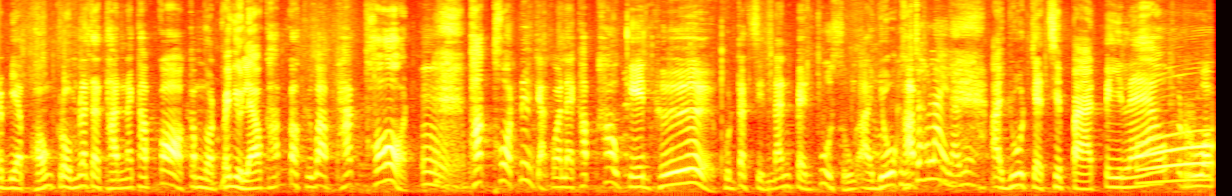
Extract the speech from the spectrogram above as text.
ระเบียบของกรมราชทัณฑ์นะครับ ก็กำหนดไว้อยู่แล้วครับ ก็คือว่าพักโทษอืมพักโทษเนื่องจากว่าอะไรครับ เข้าเกณฑ์คือ คุณทักษิณนั้นเป็นผู้สูงอายุครับเท่าไหร่แล้วเนี่ยอายุ 78 ปีแล้วโอ้รวม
